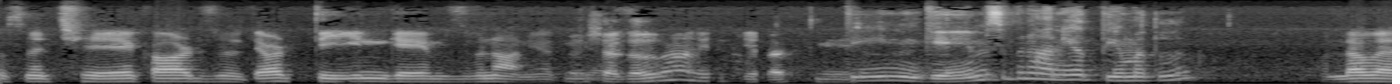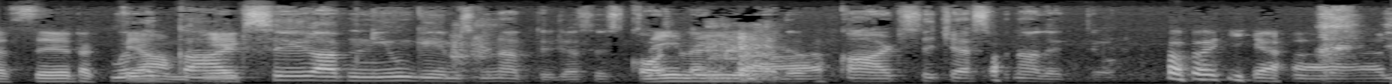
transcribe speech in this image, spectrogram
उसमें छह कार्ड्स मिलते हैं और तीन गेम्स बनानी होती है। शक्ल बनानी थी लक्ष्मी तीन गेम्स बनानी होती है मतलब? मतलब ऐसे रखते हैं मतलब कार्ड से आप न्यू गेम्स बनाते हो जैसे स्कॉटलैंड कार्ड से चेस बना देते हो। यार।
